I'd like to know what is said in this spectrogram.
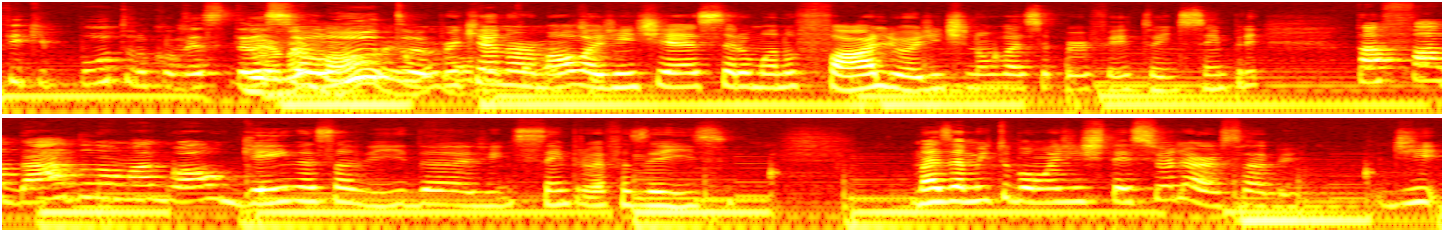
fique puto no começo, ter E o é seu normal, é luto, normal, porque é faz normal, a gente é ser humano falho, a gente não vai ser perfeito, a gente sempre tá fadado a magoar alguém nessa vida, a gente sempre vai fazer isso. Mas é muito bom a gente ter esse olhar, sabe? De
